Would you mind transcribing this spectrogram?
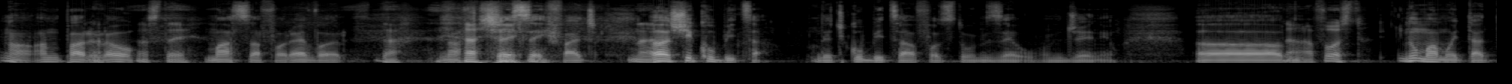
Nu, îmi pare rău. Asta e. Massa forever. Da. Na, Așa ce e. să-i faci? Da. Uh, și Kubica. Deci Kubica a fost un zeu, un geniu. Uh, Da, a fost. Nu m-am uitat.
